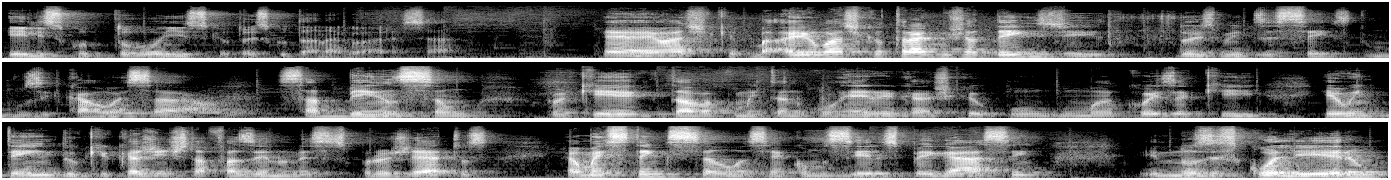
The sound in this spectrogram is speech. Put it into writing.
ele escutou isso que eu tô escutando agora, sabe? É, eu acho que eu acho que eu trago já desde 2016 do musical essa essa benção, porque estava comentando com o Henrique, acho que um- uma coisa que eu entendo que o que a gente está fazendo nesses projetos é uma extensão, assim, é como se eles pegassem e nos escolheram,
